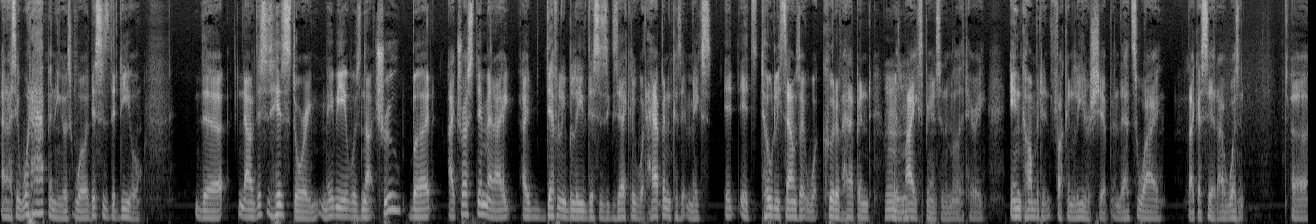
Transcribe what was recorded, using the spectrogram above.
And I said, "What happened?" He goes, "Well, this is the deal. The now this is his story. Maybe it was not true, but I trust him, and I I definitely believe this is exactly what happened because it makes it it totally sounds like what could have happened with my experience in the military, incompetent fucking leadership, and that's why, like I said, I wasn't uh,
